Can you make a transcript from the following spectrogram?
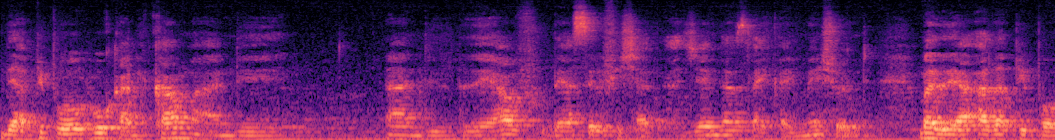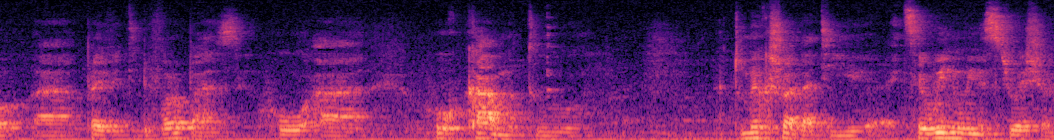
there are people who can come and uh, and they have their selfish agendas, like I mentioned. But there are other people, uh, private developers, who are who come to to make sure that you, it's a win-win situation.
